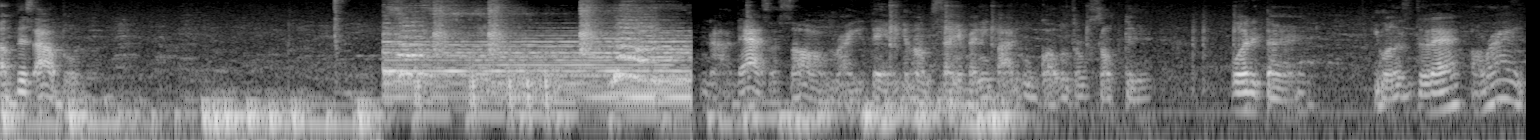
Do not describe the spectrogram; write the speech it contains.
of this album. That's a song right there, you know what I'm saying? For anybody who going through something or anything. You wanna listen to that? Alright.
